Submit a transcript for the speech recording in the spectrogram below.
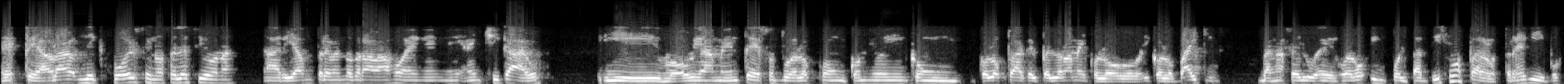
este ahora Nick Foles si no se lesiona haría un tremendo trabajo en, en, en Chicago. Y obviamente esos duelos con con, New con, con los Packers, perdóname, y con los, y con los Vikings van a ser eh, juegos importantísimos para los tres equipos.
